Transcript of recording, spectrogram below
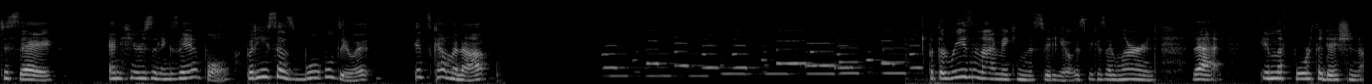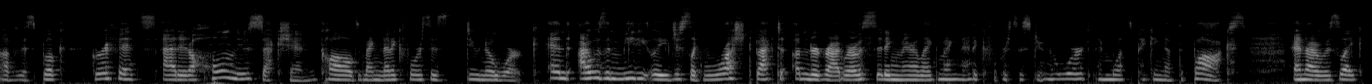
to say, and here's an example. But he says, "Well, we'll do it. It's coming up." But the reason I'm making this video is because I learned that in the fourth edition of this book, Griffiths added a whole new section called Magnetic Forces Do No Work. And I was immediately just like rushed back to undergrad where I was sitting there like, Magnetic Forces do no work, then what's picking up the box? And I was like,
